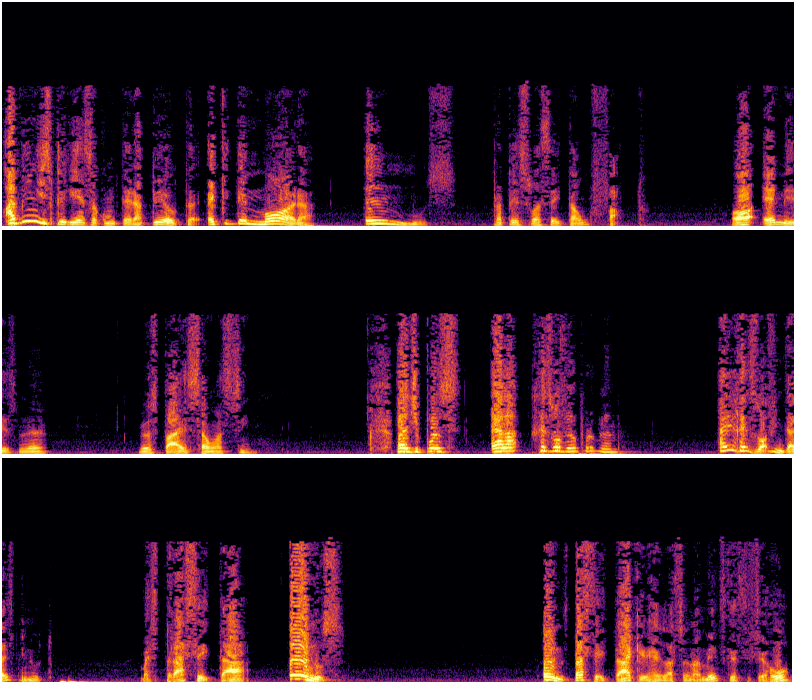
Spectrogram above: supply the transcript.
a minha experiência como terapeuta é que demora anos para a pessoa aceitar um fato. Ó, oh, é mesmo, né? Meus pais são assim. Para depois ela resolver o problema. Aí resolve em 10 minutos. Mas para aceitar, anos. Anos. Para aceitar aquele relacionamento que se ferrou.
